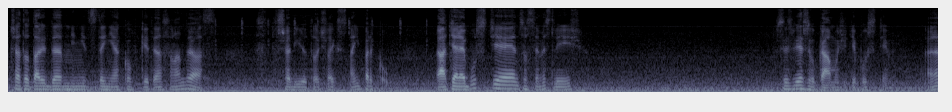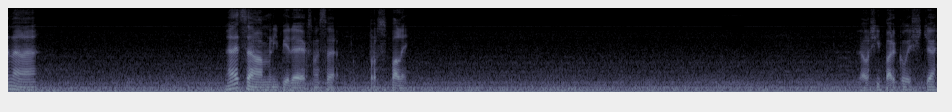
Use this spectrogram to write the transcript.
Třeba to tady jde měnit stejně jako v GTA San Andreas. Střelí do toho člověk s sniperkou. Já tě nepustím, co si myslíš? Jsi zvěřil, kámo, že tě pustím. Ne, ne, ne, ne. Hned se vám líbí, jak jsme se prospali. Další parkoviště.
